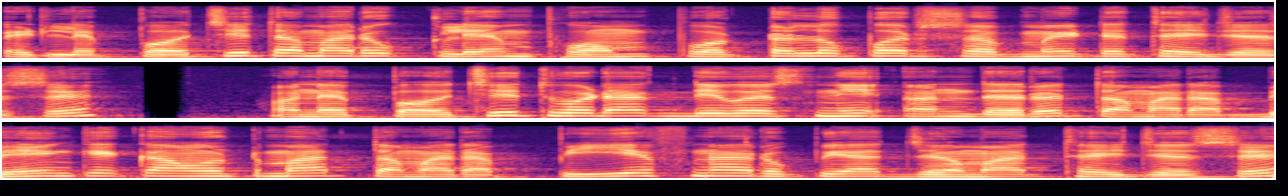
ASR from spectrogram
એટલે પછી તમારું ક્લેમ ફોર્મ પોર્ટલ ઉપર સબમિટ થઈ જશે. અને પછી થોડાક દિવસની અંદર તમારા બેંક એકાઉન્ટમાં તમારા પીએફના રૂપિયા જમા થઈ જશે.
